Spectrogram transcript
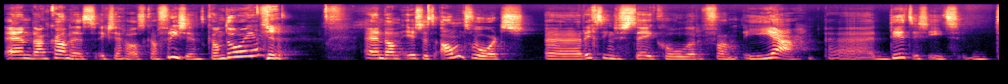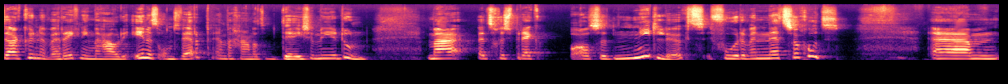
En dan kan het, ik zeg wel, het kan vriezen, het kan dooien. En dan is het antwoord eh, richting de stakeholder van ja, eh, dit is iets, daar kunnen we rekening mee houden in het ontwerp en we gaan dat op deze manier doen. Maar het gesprek, als het niet lukt, voeren we net zo goed. Ehm,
